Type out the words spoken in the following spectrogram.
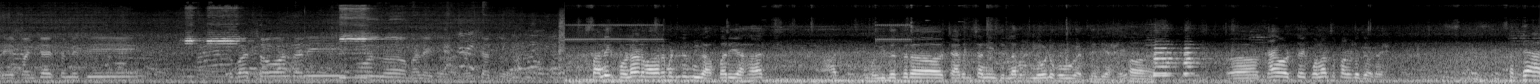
ते पंचायत समिती सुभाष चव्हाण आणि कोण मालेकर यांच्यात जोर स्थानिक फोंडाड बाजारामध्ये तुम्ही व्यापारी आहात. आज बघितलं तर चार दिवसांनी जिल्हा परिषद निवडणूक होऊ घातलेली आहे. काय वाटतंय कोणाचं पारडं जड आहे? सध्या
